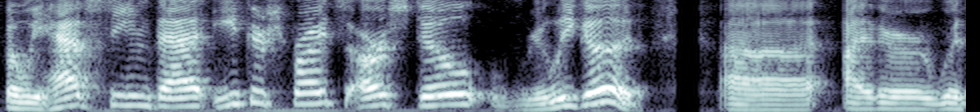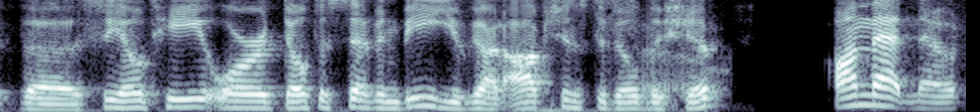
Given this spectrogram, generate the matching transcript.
but we have seen that Aethersprites are still really good. Uh, either with the CLT or Delta 7B, you've got options to build the ship. On that note,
